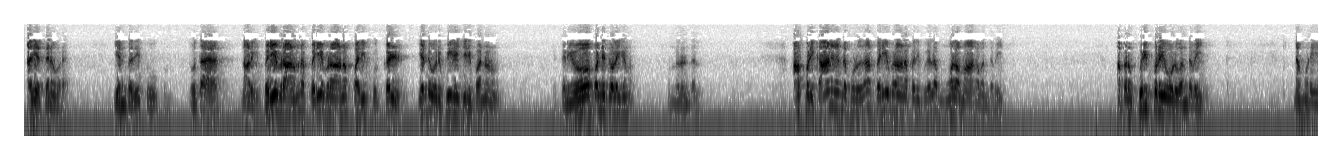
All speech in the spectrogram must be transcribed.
அது எத்தனை உரை? என்பதை தொகுக்கணும். தொகுத்தா நாளைக்கு பெரிய பிராணம்னா பெரிய பிராண பதிப்புகள். என்று ஒரு பிஹெச்டி பண்ணணும்? எத்தனையோ பண்ணி தொலைக்கணும். ஒன்னு ரெண்டு அப்படி காணுகின்ற பொழுதுதான் பெரிய புராண பதிப்புகள் மூலமாக வந்தவை. அப்புறம் குறிப்புரையோடு வந்தவை. நம்முடைய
